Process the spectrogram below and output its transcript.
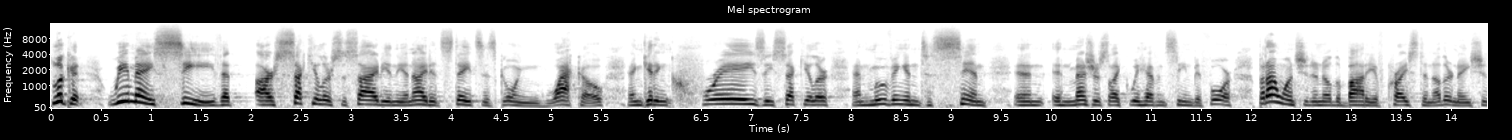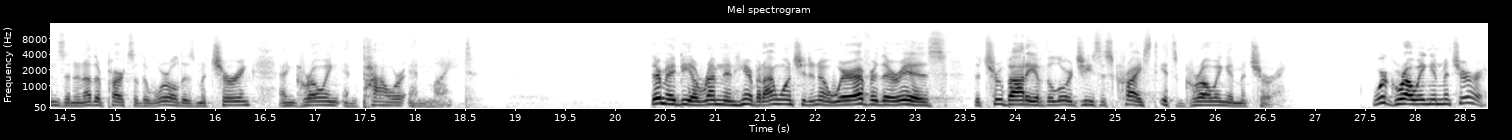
Look at, we may see that our secular society in the United States is going wacko and getting crazy secular and moving into sin in, in measures like we haven't seen before. But I want you to know the body of Christ in other nations and in other parts of the world is maturing and growing in power and might. There may be a remnant here, but I want you to know wherever there is the true body of the Lord Jesus Christ, it's growing and maturing. We're growing and maturing.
